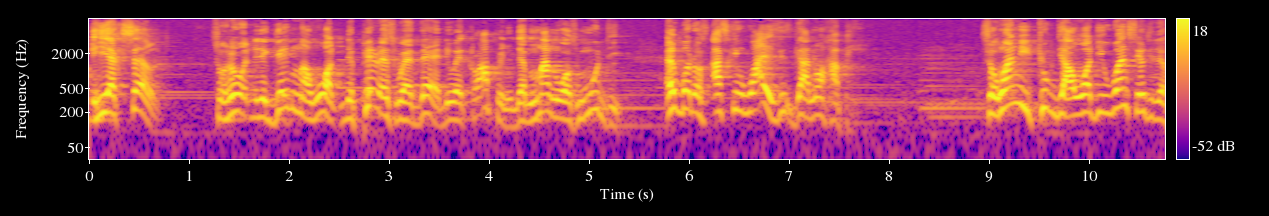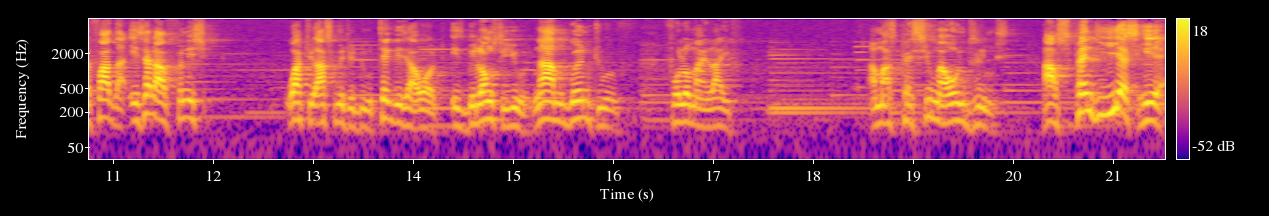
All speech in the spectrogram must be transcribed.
he excelled. So they gave him a award. The parents were there. They were clapping. The man was moody. Everybody was asking, why is this guy not happy? So when he took the award, he went straight to the father. He said, I've finished what you asked me to do. Take this award. It belongs to you. Now I'm going to follow my life. I must pursue my own dreams. I've spent years here.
